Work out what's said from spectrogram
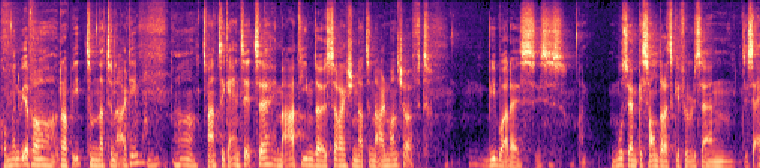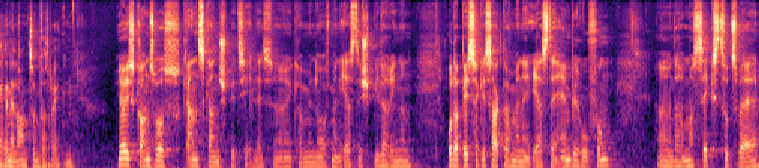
Kommen wir von Rapid zum Nationalteam. Mhm. 20 Einsätze im A-Team der österreichischen Nationalmannschaft. Wie war das? Es muss ja ein besonderes Gefühl sein, das eigene Land zu vertreten. Ja, ist ganz was ganz, ganz Spezielles. Ich kann mich noch auf mein erstes Spiel erinnern. Oder besser gesagt auf meine erste Einberufung. Äh, da haben wir 6 zu 2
